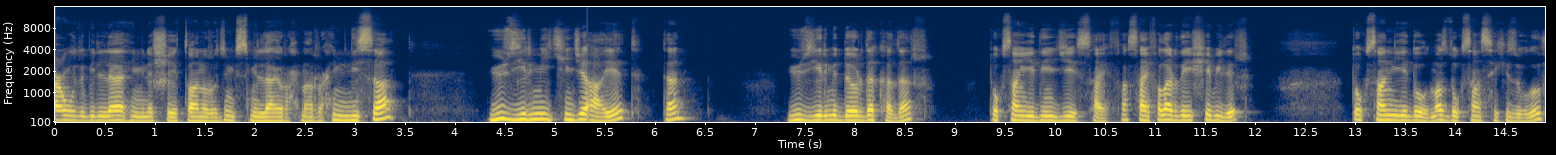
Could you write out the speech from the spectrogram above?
Euzu billahi mineşşeytanirracim. Bismillahirrahmanirrahim. Nisa 122. ayetten 124'e kadar 97. sayfa. Sayfalar değişebilir. 97 olmaz, 98 olur.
